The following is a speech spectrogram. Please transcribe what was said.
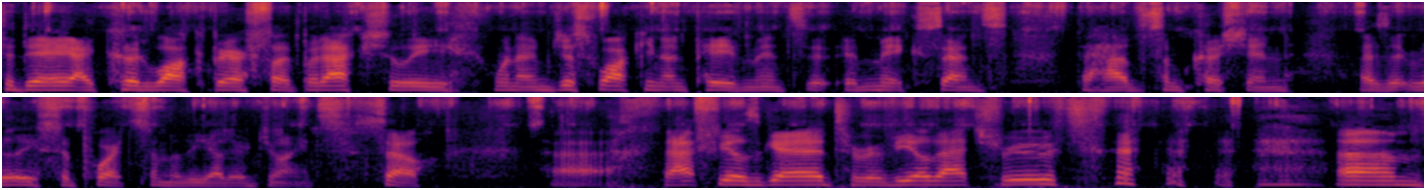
today I could walk barefoot, but actually, when I'm just walking on pavements, it, it, makes sense to have some cushion as it really supports some of the other joints. So uh, that feels good to reveal that truth. um,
